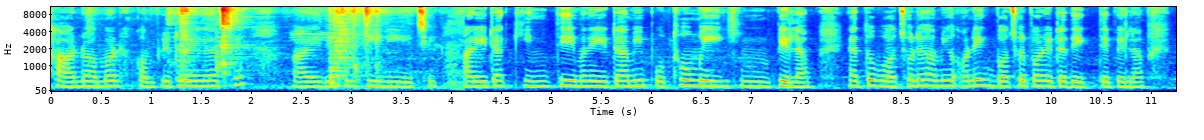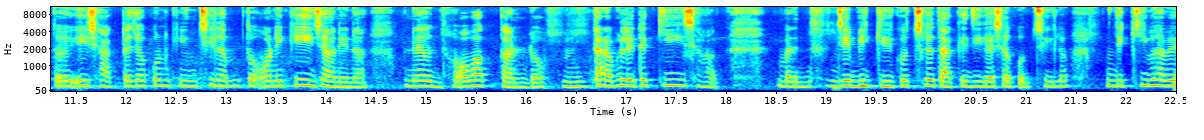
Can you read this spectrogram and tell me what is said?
খাওয়ানো আমার কমপ্লিট হয়ে গেছে। আর এই দেখুন কী নিয়েছি। আর এটা কিনতে মানে এটা আমি প্রথম এই পেলাম। এত বছরে আমি অনেক বছর পর এটা দেখতে পেলাম। তো এই শাকটা যখন কিনছিলাম, তো অনেকেই জানে না মানে অবাক কাণ্ড। তারা বলে, এটা কী শাক? মানে যে বিক্রি করছিল, তাকে জিজ্ঞাসা করছিল যে, কীভাবে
